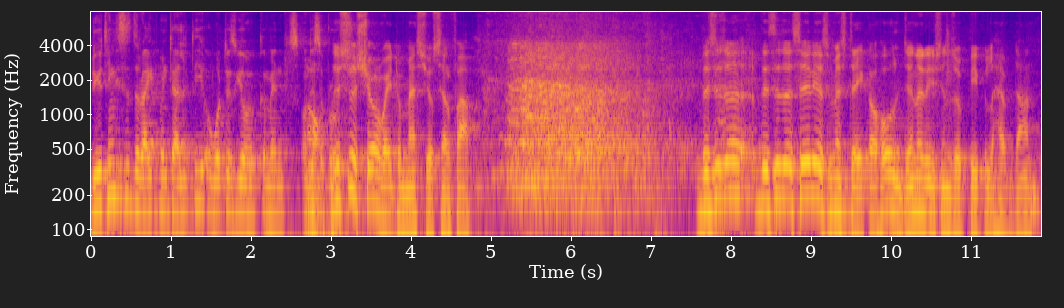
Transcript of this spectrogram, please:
Do you think this is the right mentality, or what is your comments on this Oh, approach? This is a sure way to mess yourself up. This is a… this is a serious mistake a whole generations of people have done.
